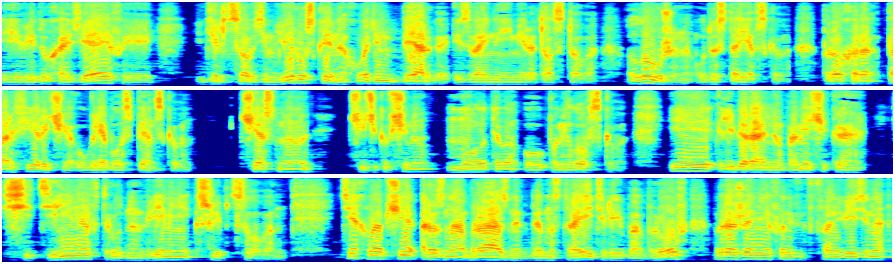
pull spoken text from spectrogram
и в ряду хозяев и дельцов земли русской находим Берга из «Войны и мира» Толстого, Лужина у Достоевского, Прохора Порфирыча у Глеба Успенского, честную Чичиковщину Молотова у Помиловского и либерального помещика Щетинина в трудном времени Шлепцова. Тех вообще разнообразных домостроителей бобров, выражение Фан Фанвизина,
